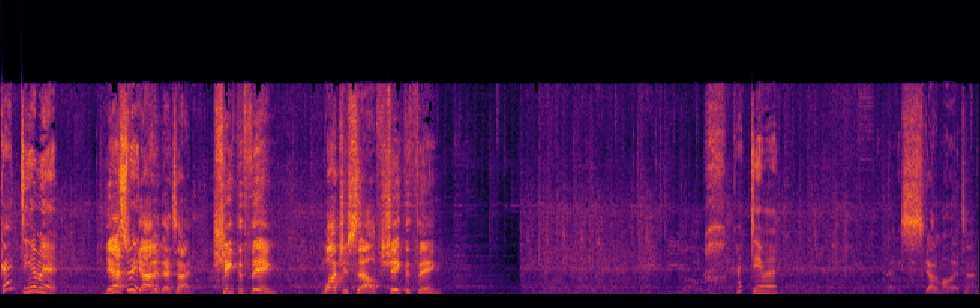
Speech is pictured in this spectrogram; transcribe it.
God damn it. Yes, we- got it that time. Shake the thing. Watch yourself. Shake the thing. God damn it. Nice. Got him all that time.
